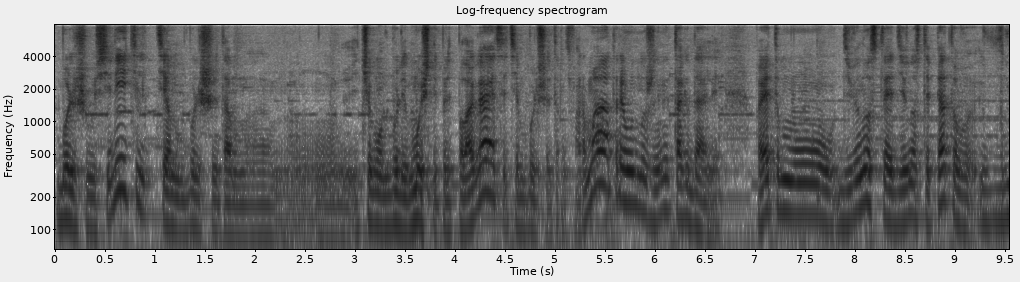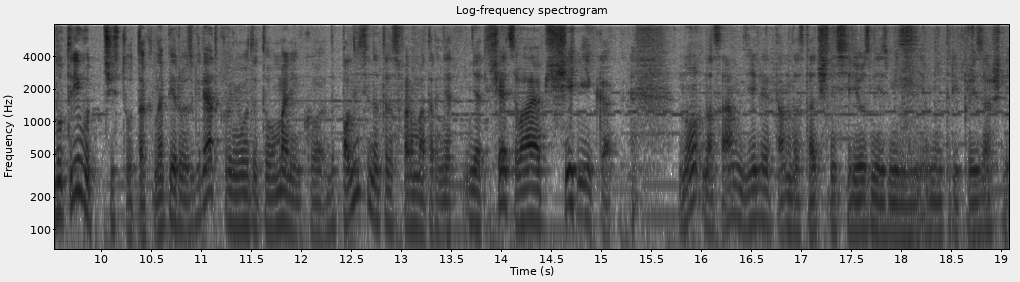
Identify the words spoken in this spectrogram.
больше усилитель, тем больше там, э, и чем он более мощный предполагается, тем больше трансформаторы ему нужны и так далее. Поэтому 90 от 95 внутри, вот чисто вот так, на первый взгляд, кроме вот этого маленького дополнительного трансформатора, не, не отличается вообще никак. Но на самом деле там достаточно серьезные изменения внутри произошли.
